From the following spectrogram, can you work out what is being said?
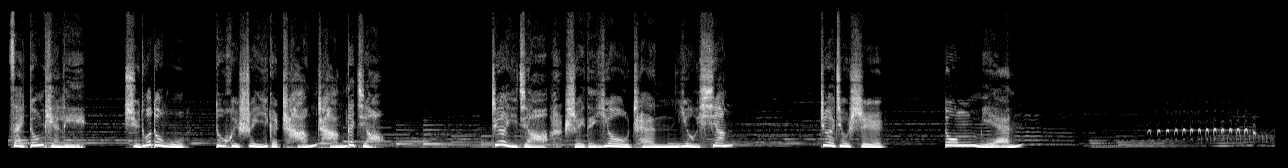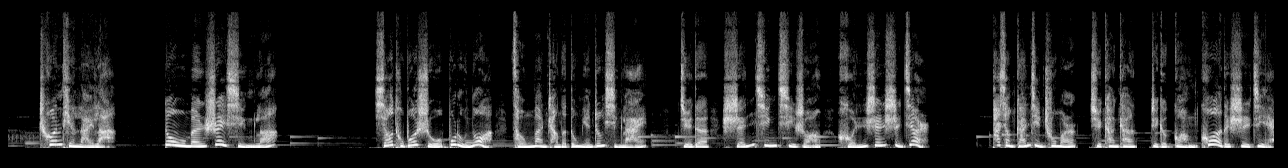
在冬天里，许多动物都会睡一个长长的觉，这一觉睡得又沉又香。这就是。眠。春天来了，动物们睡醒了。小土拨鼠布鲁诺从漫长的冬眠中醒来，觉得神清气爽，浑身是劲儿。他想赶紧出门去看看这个广阔的世界。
